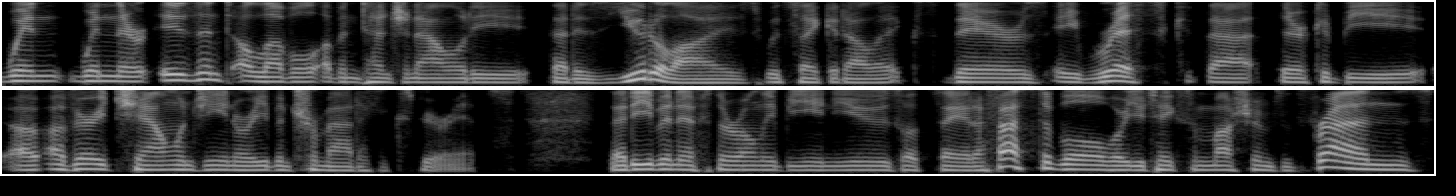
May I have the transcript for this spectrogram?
when when there isn't a level of intentionality that is utilized with psychedelics there's a risk that there could be a, a, very challenging or even traumatic experience that even if they're only being used let's say at a festival where you take some mushrooms with friends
